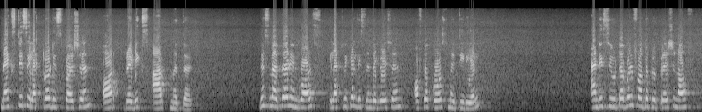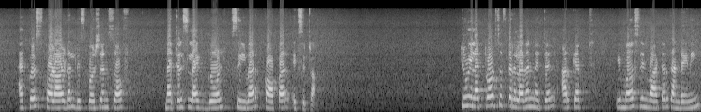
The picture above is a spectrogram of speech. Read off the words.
Next is electrodispersion or Bredig arc method. This method involves electrical disintegration of the coarse material and is suitable for the preparation of aqueous colloidal dispersions of metals like gold, silver, copper, etc. Two electrodes of the relevant metal are kept immersed in water containing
